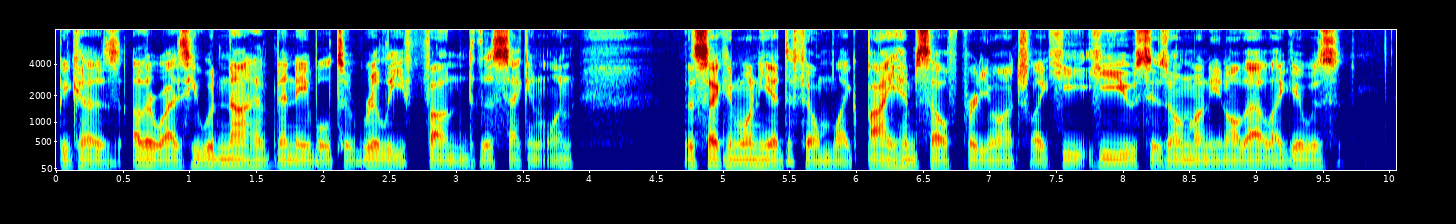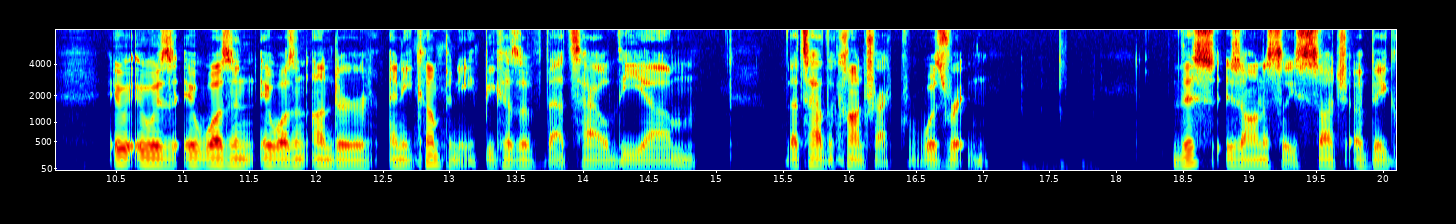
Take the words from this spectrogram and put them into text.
because otherwise he would not have been able to really fund the second one. The second one he had to film like by himself, pretty much. Like he he used his own money and all that. Like it was, it, it was it wasn't it wasn't under any company because of that's how the um That's how the contract was written. This is honestly such a big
